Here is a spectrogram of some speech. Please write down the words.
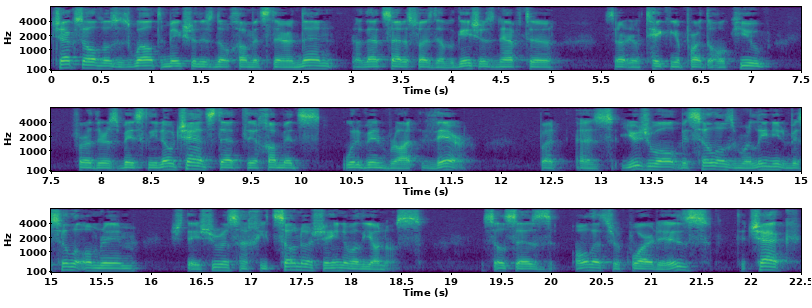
checks all those as well to make sure there's no chametz there, and then that satisfies the obligation. Doesn't have to start you know, taking apart the whole cube. For there's basically no chance that the chametz would have been brought there. But as usual, Beis Hillel is more lenient. Beis Hillel omrim shtei shuras hachitzono shehina valyonos. Beis Hillel says all that's required is to check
